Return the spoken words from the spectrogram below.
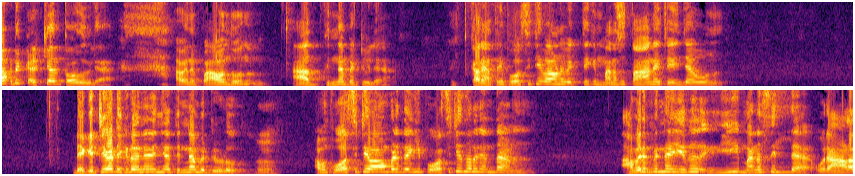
അവന് കഴിക്കാൻ തോന്നൂല. അവന് പാവം തോന്നും. ആ തിന്നാൻ പറ്റൂല. കാരണം അത്രയും പോസിറ്റീവ് ആവുന്ന വ്യക്തിക്ക് മനസ്സ് താനേ ചേഞ്ച് ആവുമെന്ന് നെഗറ്റീവായിട്ട് ഇരിക്കണ തന്നെ കഴിഞ്ഞാൽ തിന്നാൻ പറ്റുള്ളൂ. അവൻ പോസിറ്റീവ് ആകുമ്പോഴത്തേക്ക് പോസിറ്റീവ് എന്ന് പറഞ്ഞാൽ എന്താണ്? അവർ പിന്നെ ഇത് ഈ മനസ്സില്ല. ഒരാളെ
